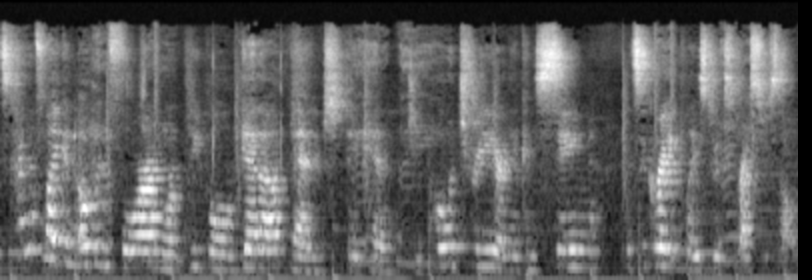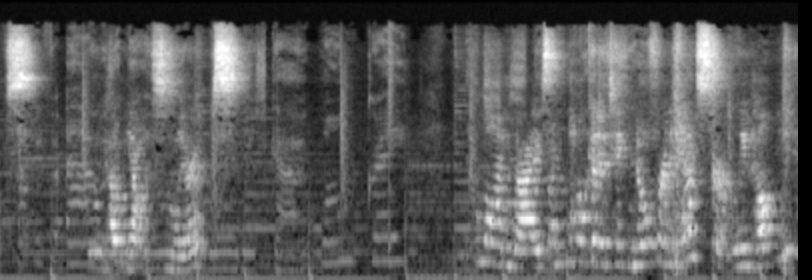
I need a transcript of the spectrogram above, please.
It's kind of like an open forum where people get up and they can do poetry or they can sing. It's a great place to express yourselves. Will you help me out with some lyrics? Come on, guys. I'm not going to take no for an answer. Will you help me?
